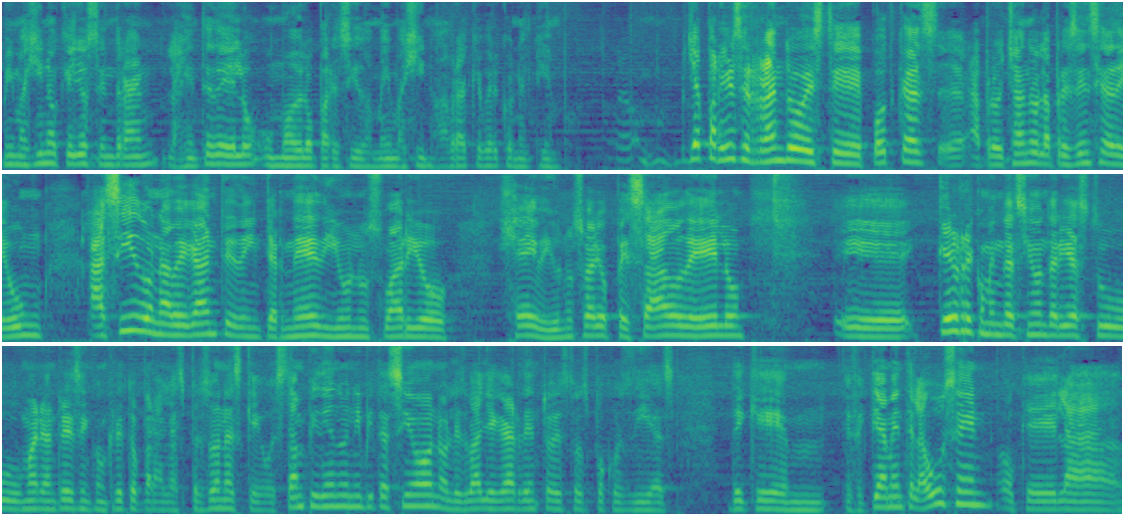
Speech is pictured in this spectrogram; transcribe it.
Me imagino que ellos tendrán, la gente de Elo, un modelo parecido, me imagino, habrá que ver con el tiempo. Ya para ir cerrando este podcast, eh, aprovechando la presencia de un asiduo navegante de Internet y un usuario heavy, un usuario pesado de Elo, eh, ¿Qué recomendación darías tú, María Andrés, en concreto para las personas que o están pidiendo una invitación o les va a llegar dentro de estos pocos días de que um, efectivamente la usen o que la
